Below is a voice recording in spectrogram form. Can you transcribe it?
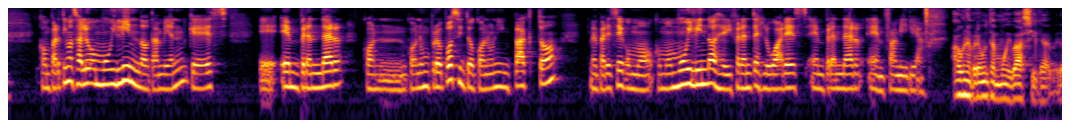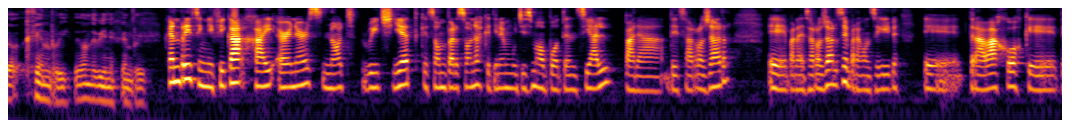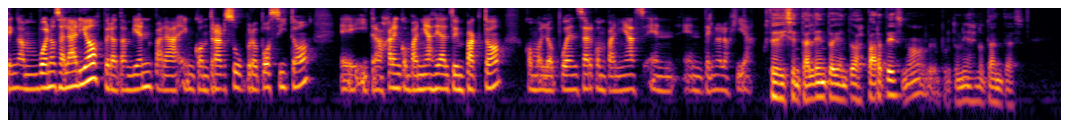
Compartimos algo muy lindo también, que es eh, emprender con, un propósito, con un impacto. Me parece como, como muy lindo desde diferentes lugares emprender en familia. Hago una pregunta muy básica, pero Henry, ¿de dónde viene Henry? Henry significa High Earners Not Rich Yet, que son personas que tienen muchísimo potencial para desarrollar eh, para desarrollarse, para conseguir eh, trabajos que tengan buenos salarios, pero también para encontrar su propósito eh, y trabajar en compañías de alto impacto, como lo pueden ser compañías en, en tecnología. Ustedes dicen talento hay en todas partes, ¿no? Oportunidades no tantas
